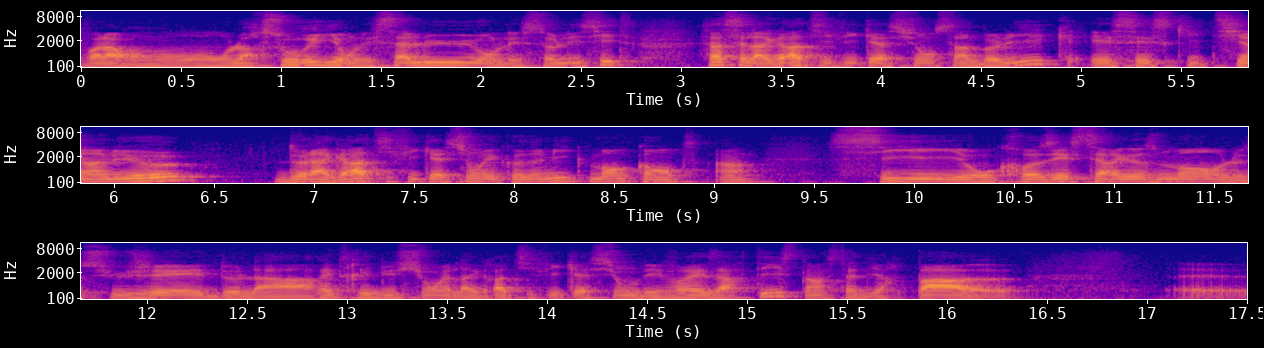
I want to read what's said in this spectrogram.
voilà, on, leur sourit, on les salue, on les sollicite. Ça c'est la gratification symbolique, et c'est ce qui tient lieu de la gratification économique manquante. Hein si on creusait sérieusement le sujet de la rétribution et de la gratification des vrais artistes, hein, c'est-à-dire pas, euh, euh,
